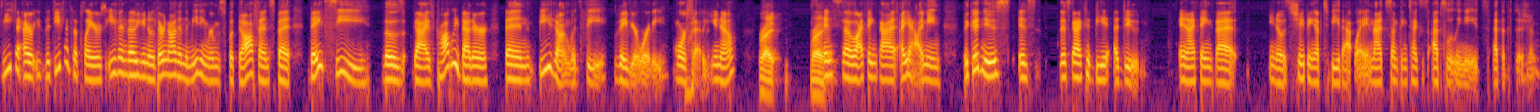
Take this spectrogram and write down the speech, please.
defense or the defensive players, even though you know they're not in the meeting rooms with the offense, but they see those guys probably better than Bijan would see Xavier Worthy more so, you know? Right. Right. And so I think that uh, yeah, I mean, the good news is this guy could be a dude. And I think that, you know, it's shaping up to be that way. And that's something Texas absolutely needs at the position.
